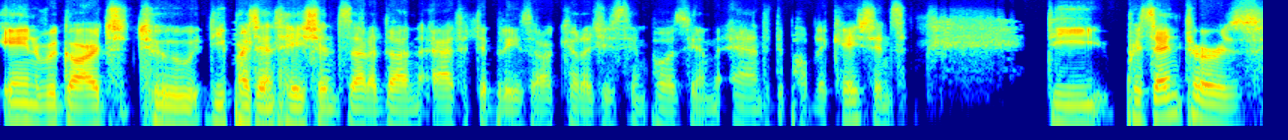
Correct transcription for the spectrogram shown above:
in regards to the presentations that are done at the Belize Archaeology Symposium and the publications, the presenters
